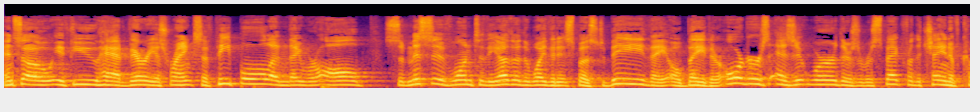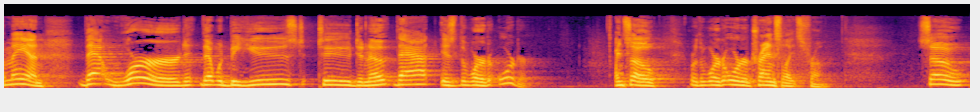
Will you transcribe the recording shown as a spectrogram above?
And so, if you had various ranks of people and they were all submissive one to the other the way that it's supposed to be, they obey their orders, as it were, there's a respect for the chain of command. That word that would be used to denote that is the word order. And so, where the word order translates from. So,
